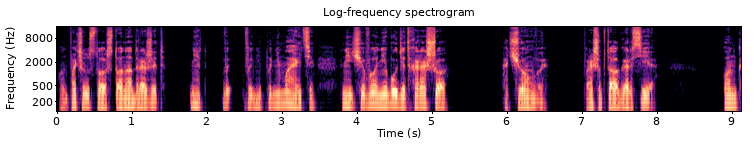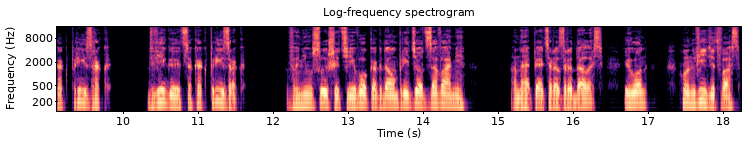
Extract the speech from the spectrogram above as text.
Он почувствовал, что она дрожит. Нет, вы, вы не понимаете. Ничего не будет хорошо. О чем вы? прошептал Гарсия. Он как призрак. Двигается как призрак. Вы не услышите его, когда он придет за вами. Она опять разрыдалась. И он... он видит вас,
